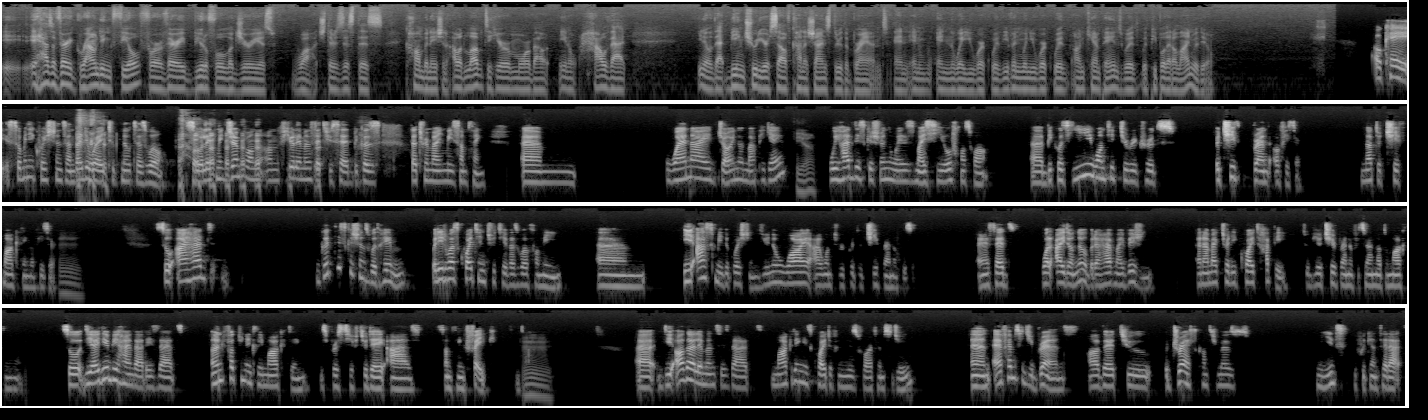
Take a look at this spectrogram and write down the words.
it, it has a very grounding feel for a very beautiful, luxurious watch. There's this this combination. I would love to hear more about you know how that you know that being true to yourself kind of shines through the brand and and in the way you work with even when you work with on campaigns with with people that align with you. Okay so many questions and by the way i took notes as well. So let me jump on on a few elements that you said because that remind me something. Um, when i joined Audemars Piguet yeah. we had discussion with my ceo francois uh, because he wanted to recruit a chief brand officer, not a chief marketing officer. Mm. So I had good discussions with him, but it was quite intuitive as well for me. Um, he asked me the question, do you know why I want to recruit a chief brand officer? And I said, well, I don't know, but I have my vision and I'm actually quite happy to be a chief brand officer and not a marketing one. So the idea behind that is that unfortunately marketing is perceived today as something fake. Mm. Uh, the other element is that marketing is quite often used for FMCG, and FMCG brands are there to address consumers' needs, if we can say that.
